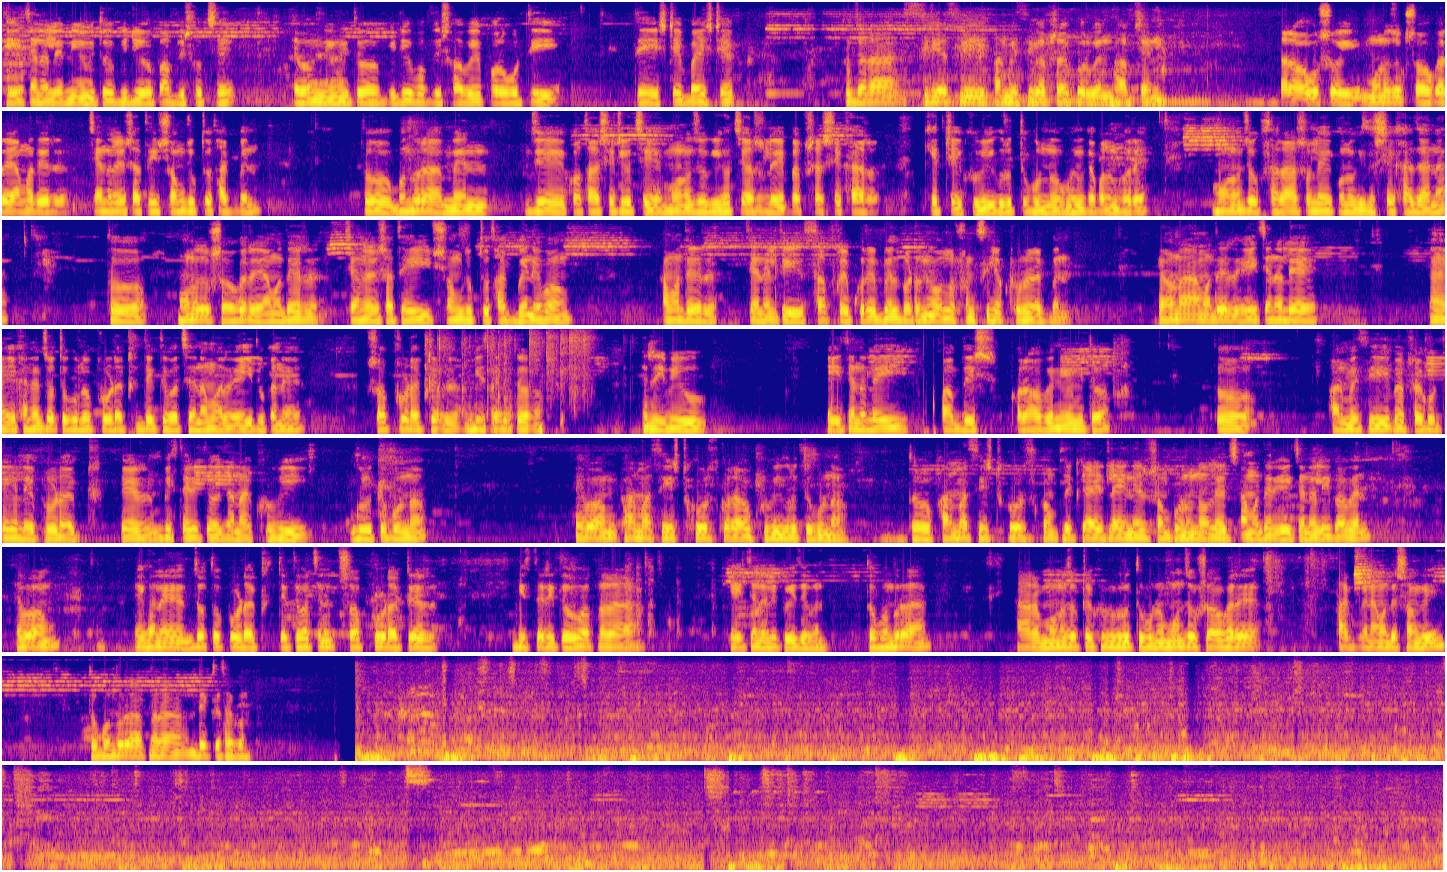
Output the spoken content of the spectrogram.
এই চ্যানেলে নিয়মিত ভিডিও পাবলিশ হচ্ছে এবং নিয়মিত ভিডিও পাবলিশ হবে পরবর্তীতে স্টেপ বাই স্টেপ তো যারা সিরিয়াসলি ফার্মেসি ব্যবসা করবেন ভাবছেন, তারা অবশ্যই মনোযোগ সহকারে আমাদের চ্যানেলের সাথে সংযুক্ত থাকবেন। তো বন্ধুরা মেন যে কথা সেটি হচ্ছে, মনোযোগী হচ্ছে আসলে ব্যবসা শেখার ক্ষেত্রে খুবই গুরুত্বপূর্ণ ভূমিকা পালন করে। মনোযোগ ছাড়া আসলে কোনো কিছু শেখা যায় না। তো মনোযোগ সহকারে আমাদের চ্যানেলের সাথেই সংযুক্ত থাকবেন এবং আমাদের চ্যানেলটি সাবস্ক্রাইব করে বেল বাটনে অল অপশন সিলেক্ট করে রাখবেন। কেননা আমাদের এই চ্যানেলে এখানে যতগুলো প্রোডাক্ট দেখতে পাচ্ছেন আমার এই দোকানে, সব প্রোডাক্টের বিস্তারিত রিভিউ এই চ্যানেলেই পাবলিশ করা হবে নিয়মিত। তো ফার্মেসি ব্যবসা করতে গেলে প্রোডাক্টের বিস্তারিত জানা খুবই গুরুত্বপূর্ণ। এবং ফার্মাসিস্ট কোর্স করাও খুবই গুরুত্বপূর্ণ। তো ফার্মাসিস্ট কোর্স কমপ্লিট গাইডলাইনের সম্পূর্ণ নলেজ আমাদের এই চ্যানেলেই পাবেন। এবং এখানে যত প্রোডাক্ট দেখতে পাচ্ছেন, সব প্রোডাক্টের বিস্তারিত আপনারা এই চ্যানেলে পেয়ে যাবেন। তো বন্ধুরা, আর মনোযোগটা খুবই গুরুত্বপূর্ণ, মনোযোগ সহকারে থাকবেন আমাদের সঙ্গেই। তো বন্ধুরা, আপনারা দেখতে থাকুন।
